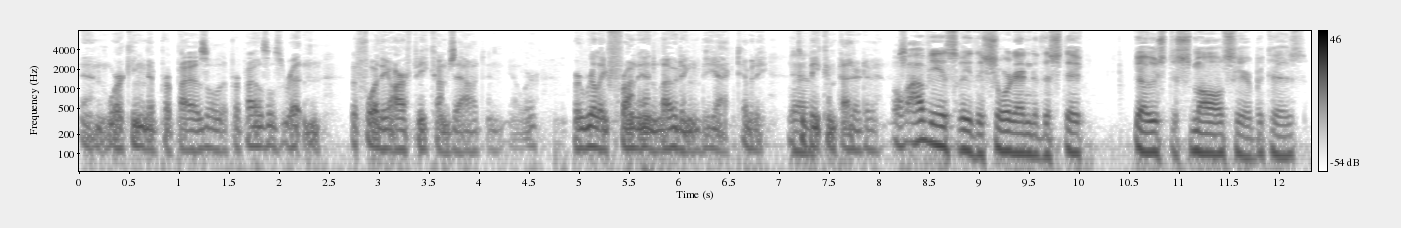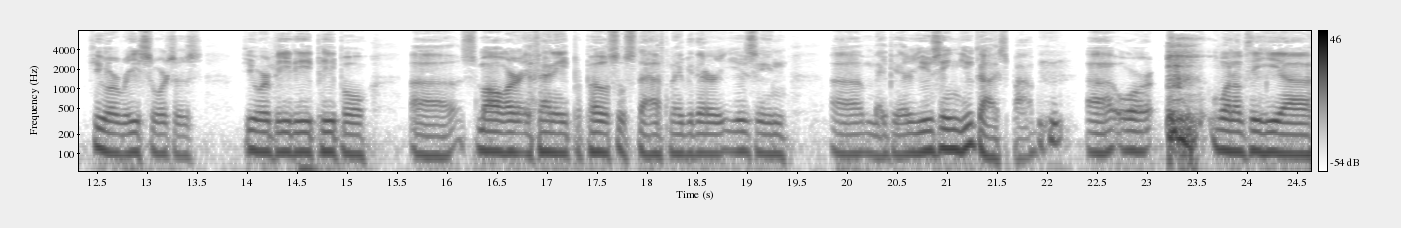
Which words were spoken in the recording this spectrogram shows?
and, and working the proposal. The proposal's written before the RFP comes out, and you know, we're we're really front end loading the activity yeah. to be competitive. Well, obviously, the short end of the stick goes to smalls here because fewer resources, fewer BD people, uh, smaller, if any, proposal staff. Maybe they're using, uh, maybe they're using you guys, Bob, mm-hmm. uh, or one of the uh,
